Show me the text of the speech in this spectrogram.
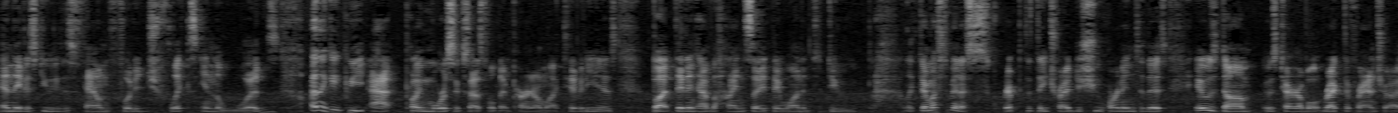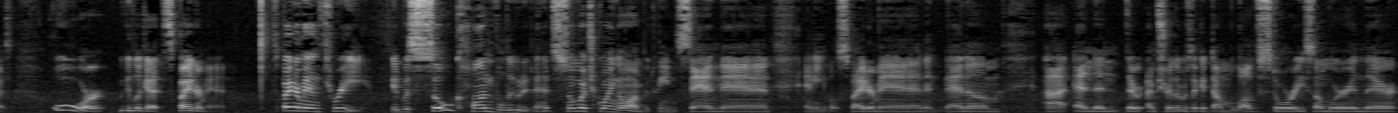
and they just do these found footage flicks in the woods, I think it could be at probably more successful than Paranormal Activity is. But they didn't have the hindsight they wanted to do. Like there must have been a script that they tried to shoehorn into this. It was dumb. It was terrible. It wrecked the franchise. Or we could look at Spider-Man. Spider-Man 3. It was so convoluted. It had so much going on between Sandman and Evil Spider-Man and Venom. Uh, and then there, I'm sure there was like a dumb love story somewhere in there.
